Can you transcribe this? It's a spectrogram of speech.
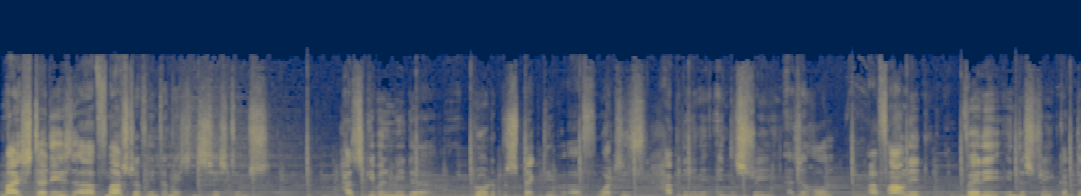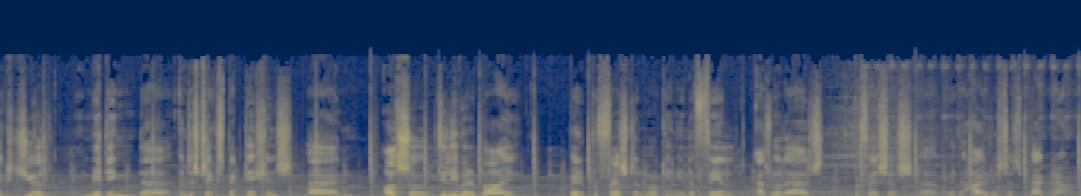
My studies of Master of Information Systems has given me the broader perspective of what is happening in the industry as a whole. I found it very industry contextual, meeting the industry expectations and also delivered by very professional working in the field as well as professors uh, with a high research background.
